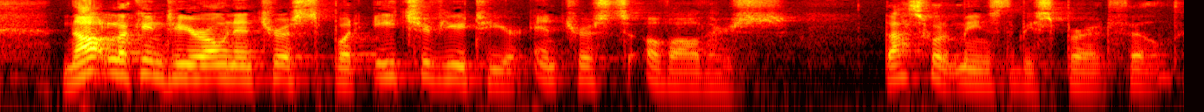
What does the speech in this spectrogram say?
not looking to your own interests, but each of you to your interests of others. That's what it means to be spirit filled.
